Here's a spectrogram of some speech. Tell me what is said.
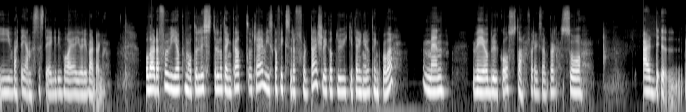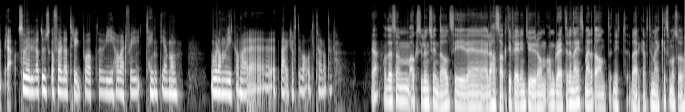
i hvert eneste steg i hva jeg gjør i hverdagen. Og det er derfor vi har på en måte lyst til å tenke at ok, vi skal fikse det for deg, slik at du ikke trenger å tenke på det. Men ved å bruke oss, da, for eksempel, så er det Ja, så vil vi at du skal føle deg trygg på at vi har i hvert fall tenkt gjennom hvordan vi kan være et bærekraftig valgalternativ. Ja, og det som Aksel Lund Svindal sier, eh, eller har sagt i flere intervjuer om, om Greater Than som er et annet nytt bærekraftig merke, som også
